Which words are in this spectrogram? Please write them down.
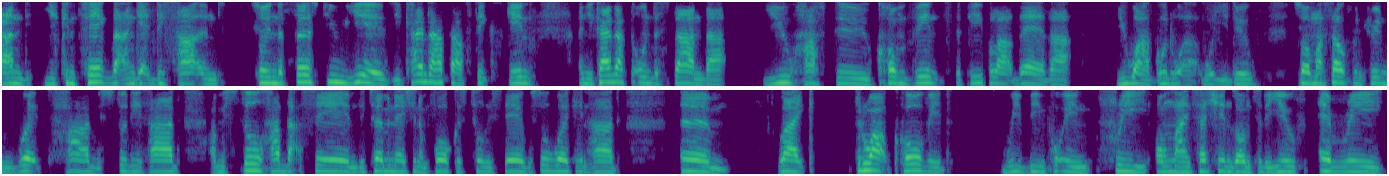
and you can take that and get disheartened. So in the first few years, you kind of have to have thick skin, and you kind of have to understand that you have to convince the people out there that you are good at what you do. So myself and Trin, we worked hard, we studied hard, and we still have that same determination and focus till this day. We're still working hard. Um, like throughout COVID, we've been putting free online sessions onto the youth every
